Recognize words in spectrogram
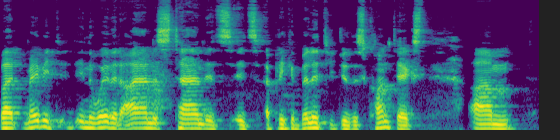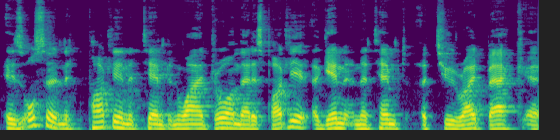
but maybe in the way that I understand its its applicability to this context. Um, is also an, partly an attempt, and why I draw on that is partly again an attempt uh, to write back uh,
